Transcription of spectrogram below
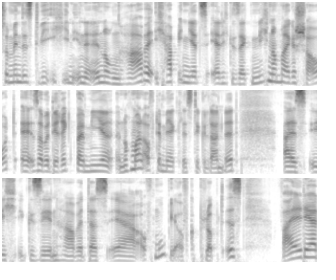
zumindest wie ich ihn in Erinnerung habe. Ich habe ihn jetzt ehrlich gesagt nicht nochmal geschaut. Er ist aber direkt bei mir nochmal auf der Merkliste gelandet, als ich gesehen habe, dass er auf Mubi aufgeploppt ist, weil der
